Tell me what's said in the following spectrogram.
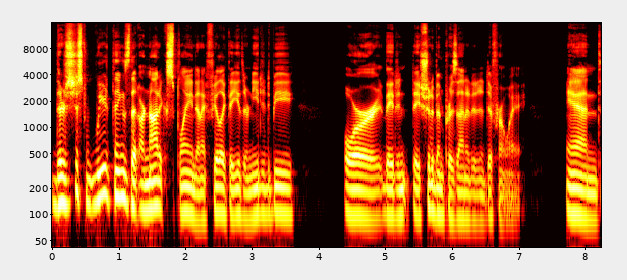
there's just weird things that are not explained, and I feel like they either needed to be, or they didn't. They should have been presented in a different way. And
